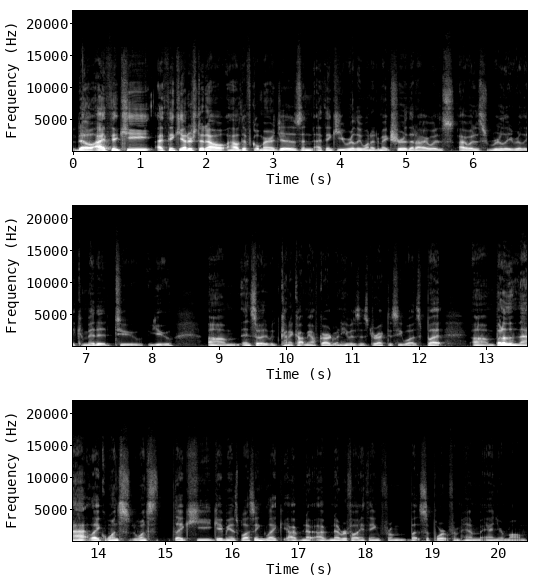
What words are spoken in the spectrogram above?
no. I think he, I think he understood how how difficult marriage is, and I think he really wanted to make sure that I was, I was really, really committed to you. Um, and so it kind of caught me off guard when he was as direct as he was. But, um, but other than that, like once, once like he gave me his blessing, like I've, ne- I've never felt anything from but support from him and your mom.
